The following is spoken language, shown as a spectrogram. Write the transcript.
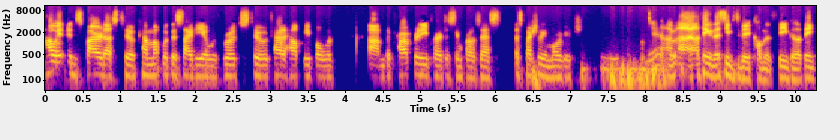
how it inspired us to come up with this idea with Roots to try to help people with um, the property purchasing process, especially mortgage. Yeah, I, I, think that seems to be a common theme because I think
